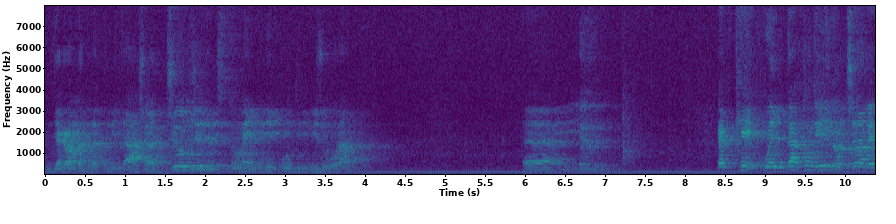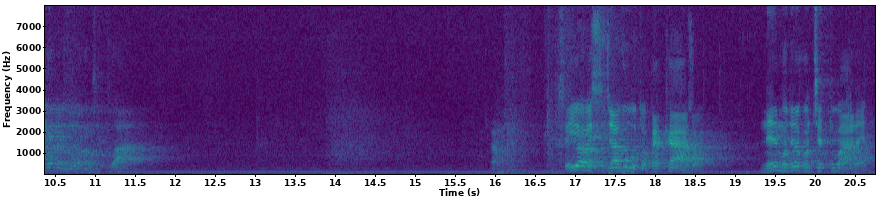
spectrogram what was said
il diagramma dell'attività, cioè aggiungere degli strumenti, dei punti di misura, ehm, perché quel dato lì non ce l'avevo nel modello concettuale. No? Se io avessi già avuto per caso nel modello concettuale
